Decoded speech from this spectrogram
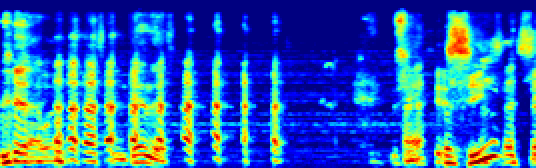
O sea, ¿sí ¿Entiendes? ¿Eh? Pues sí, sí,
